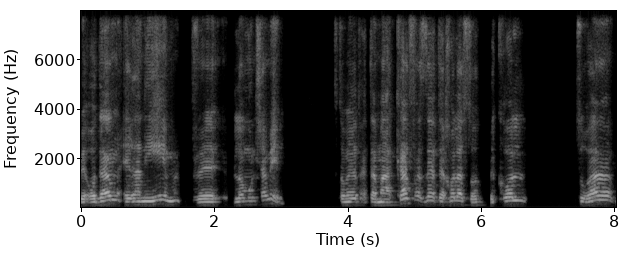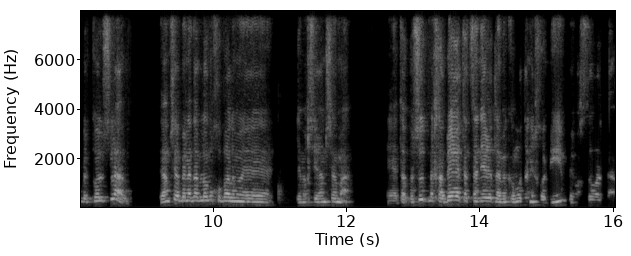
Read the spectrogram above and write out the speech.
בעודם ערניים ולא מונשמים. זאת אומרת, את המעקף הזה אתה יכול לעשות בכל צורה, בכל שלב. גם כשהבן אדם לא מחובר למכשיר הנשמה. אה, אתה פשוט מחבר את הצנרת למקומות הנכונים במחזור הדם,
